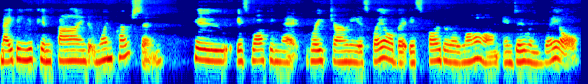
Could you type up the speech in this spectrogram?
Maybe you can find one person who is walking that grief journey as well, but is further along and doing well.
